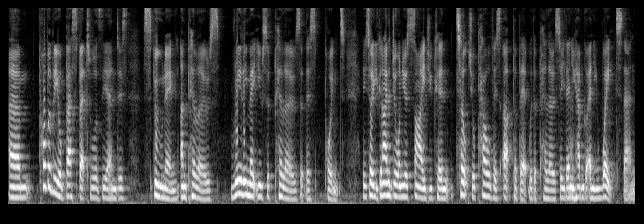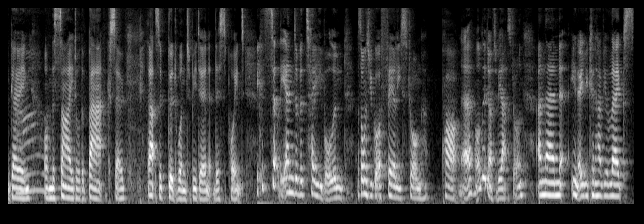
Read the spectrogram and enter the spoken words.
Um, probably your best bet towards the end is spooning and pillows. Really make use of pillows at this point. So you can either do on your side, you can tilt your pelvis up a bit with a pillow, so then you haven't got any weight then going on the side or the back. So that's a good one to be doing at this point. You could sit at the end of a table, and as long as you've got a fairly strong partner, well, they don't have to be that strong, and then you know you can have your legs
